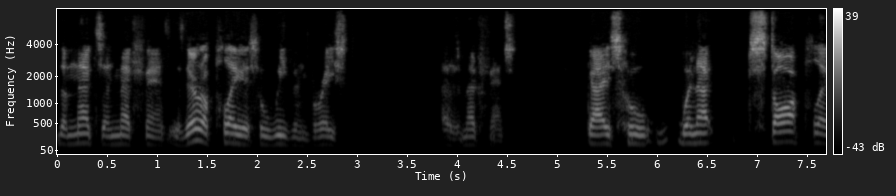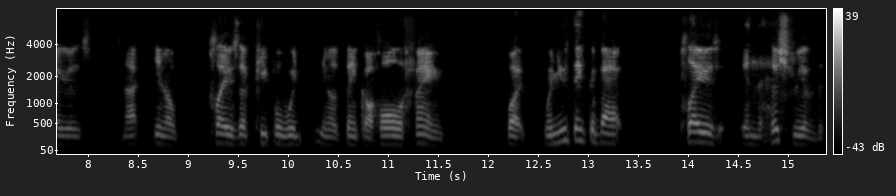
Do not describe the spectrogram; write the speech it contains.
the Mets and Met fans is there are players who we've embraced as Met fans, guys who were not star players, not you know players that people would you know think are Hall of Fame. But when you think about players in the history of the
